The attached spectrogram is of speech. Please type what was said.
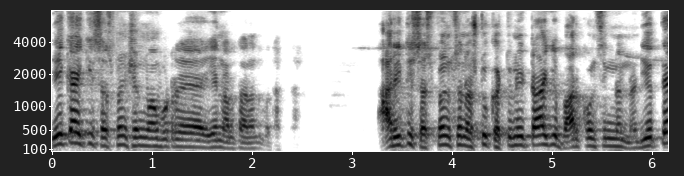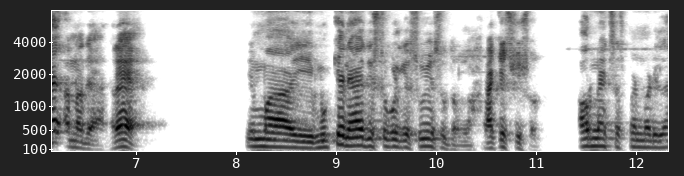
ಏಕಾಏಕಿ ಸಸ್ಪೆನ್ಷನ್ ಮಾಡ್ಬಿಟ್ರೆ ಏನು ಅರ್ಥ ಅನ್ನೋದು ಗೊತ್ತಾಗ್ತದೆ ಆ ರೀತಿ ಸಸ್ಪೆನ್ಷನ್ ಅಷ್ಟು ಕಟ್ಟುನಿಟ್ಟಾಗಿ ಬಾರ್ ಕೌನ್ಸಿಲ್ನ ನಡೆಯುತ್ತೆ ಅನ್ನೋದೇ ಆದರೆ ನಿಮ್ಮ ಈ ಮುಖ್ಯ ನ್ಯಾಯಾಧೀಶರುಗಳಿಗೆ ಸೂಯಿಸಿದ್ರಲ್ಲ ರಾಕೇಶ್ ಕಿಶೋರ್ ಅವ್ರನ್ನ ಯಾಕೆ ಸಸ್ಪೆಂಡ್ ಮಾಡಿಲ್ಲ?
